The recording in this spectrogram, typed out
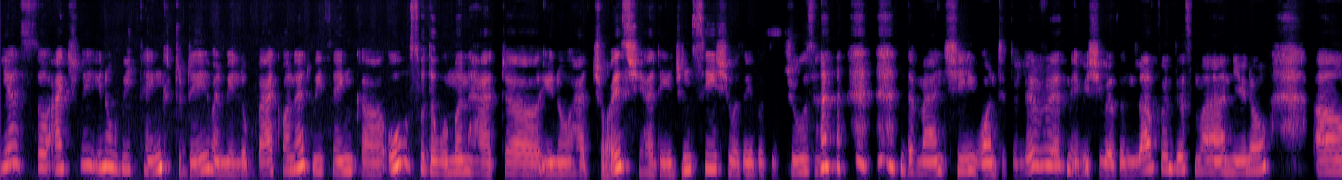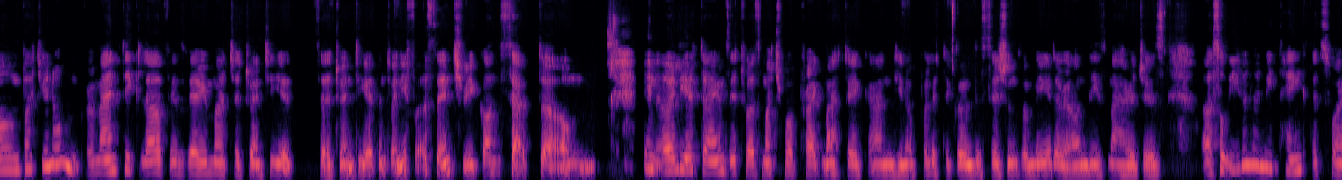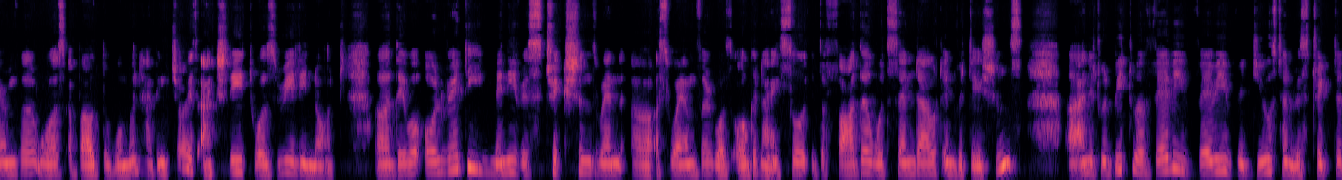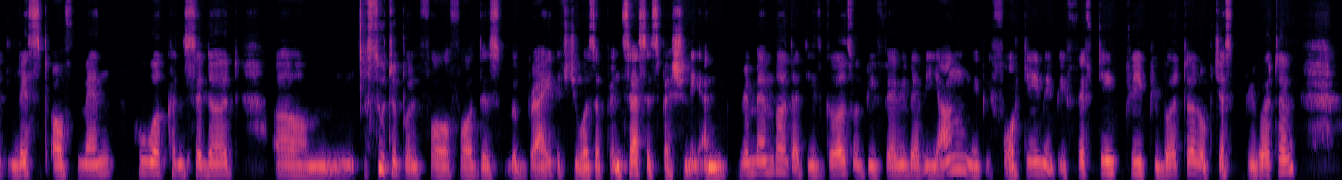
Yes, so actually, you know, we think today when we look back on it, we think, uh, oh, so the woman had, uh, you know, had choice. She had agency. She was able to choose the man she wanted to live with. Maybe she was in love with this man, you know. Um, but you know, romantic love is very much a 20th the 20th and 21st century concept. Um, in earlier times, it was much more pragmatic, and you know, political decisions were made around these marriages. Uh, so even when we think that Swayamvar was about the woman having choice, actually, it was really not. Uh, there were already many restrictions when uh, a Swayamvar was organized. So the father would send out invitations, uh, and it would be to a very, very reduced and restricted list of men who were considered um, suitable for, for this bride if she was a princess, especially. And remember that these girls would be very, very young, maybe 14, maybe 15, pre pubertal or just pubertal.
